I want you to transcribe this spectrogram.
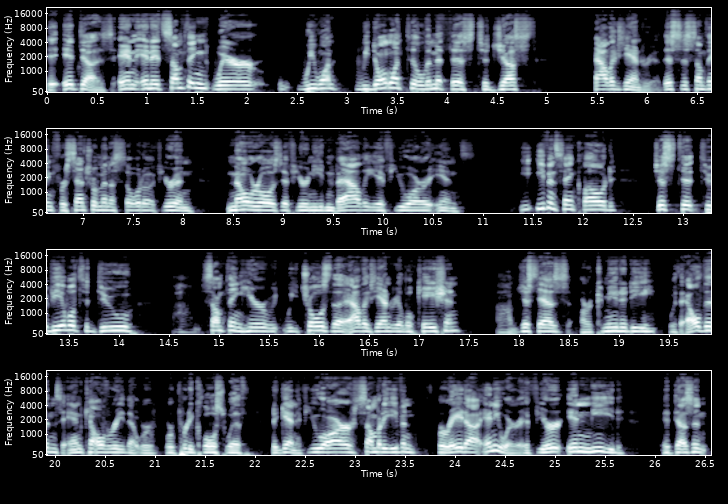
It, it does, and and it's something where we want we don't want to limit this to just Alexandria. This is something for Central Minnesota. If you're in Melrose, if you're in Eden Valley, if you are in even St. Cloud, just to to be able to do um, something here, we, we chose the Alexandria location. Um, just as our community with Elden's and Calvary that we're, we're pretty close with. Again, if you are somebody even for Ada anywhere, if you're in need, it doesn't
